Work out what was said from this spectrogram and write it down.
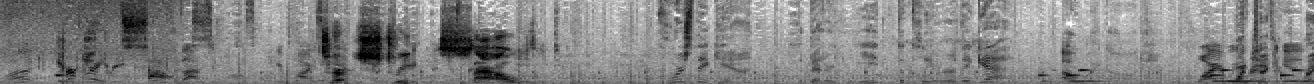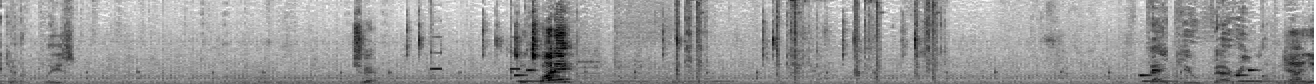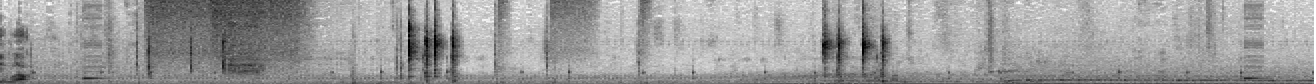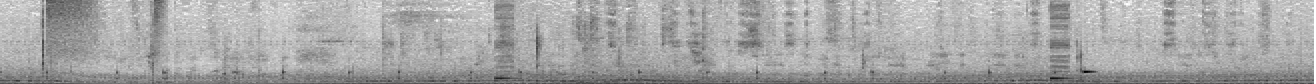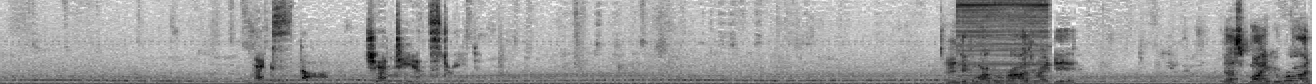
What? Church Great. Street South. That's impossible. Your eyes Church Street South. Of course they can. The better you eat, the clearer they get. Oh my god. Why are we One ticket, again? regular, please. Trip. 220? Thank you very much. Yeah, you're welcome. Next stop, Gentian Street. Hey, look at my garage right there. That's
